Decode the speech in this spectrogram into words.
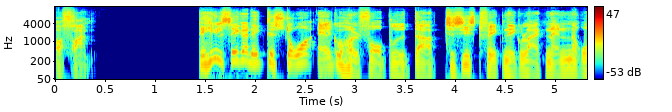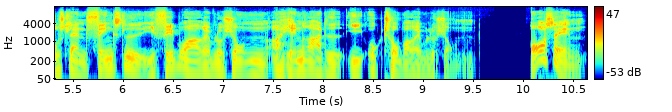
og frem. Det er helt sikkert ikke det store alkoholforbud, der til sidst fik Nikolaj II af Rusland fængslet i februarrevolutionen og henrettet i oktoberrevolutionen. Årsagen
